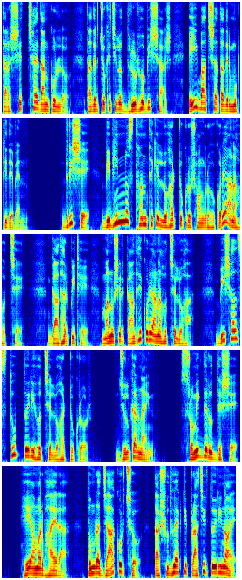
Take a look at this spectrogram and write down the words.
তারা স্বেচ্ছায় দান করল। তাদের চোখে ছিল দৃঢ় বিশ্বাস, এই বাদশা তাদের মুক্তি দেবেন। দৃশ্যে বিভিন্ন স্থান থেকে লোহার টুকরো সংগ্রহ করে আনা হচ্ছে। গাধার পিঠে মানুষের কাঁধে করে আনা হচ্ছে লোহা। বিশাল স্তূপ তৈরি হচ্ছে লোহার টুকরোর। জুলকার নাইন, শ্রমিকদের উদ্দেশ্যে, হে আমার ভাইয়েরা, তোমরা যা করছ তা শুধু একটি প্রাচীর তৈরি নয়।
